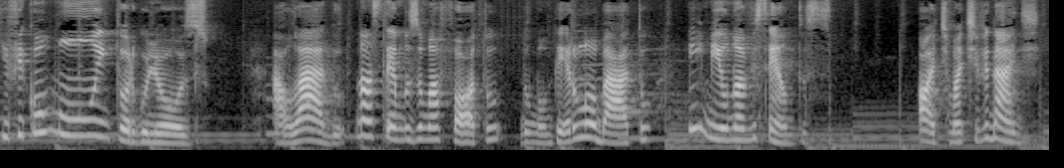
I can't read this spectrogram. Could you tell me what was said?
que ficou muito orgulhoso. Ao lado, nós temos uma foto do Monteiro Lobato em 1900. Ótima atividade!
